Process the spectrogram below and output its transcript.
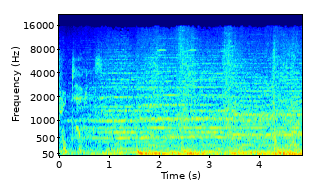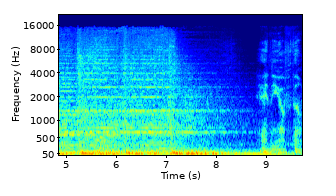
Can't protect. Any of them.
